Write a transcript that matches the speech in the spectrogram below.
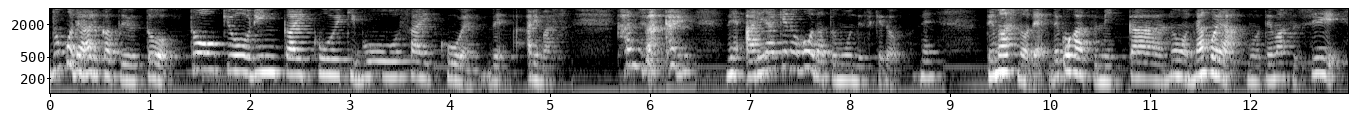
どこであるかというと東京臨海広域防災公園であります。漢字ばっかりね有明の方だと思うんですけどね。出ますのでで5月3日の名古屋も出ますし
